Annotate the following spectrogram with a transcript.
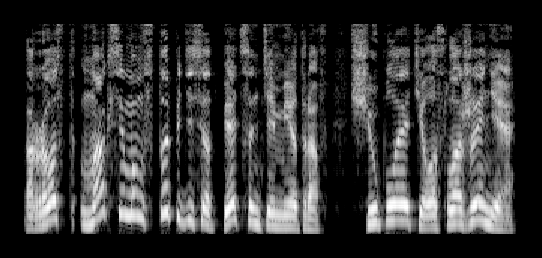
Рост максимум 155 сантиметров, щуплое телосложение.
